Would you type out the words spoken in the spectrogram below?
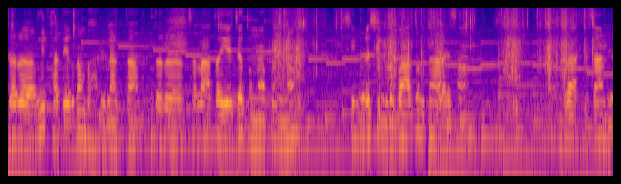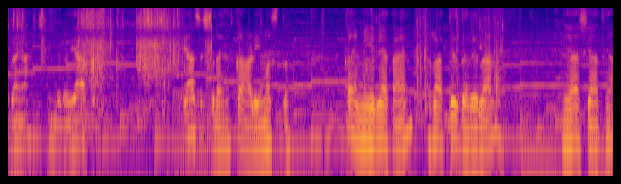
तर मिठात एकदम भारी लागता तर चला आता याच्यातून आपण ना शिंगड शिंगड बाजून काढायचा. रात्री आणलेला या शिंगड या असं या शिंगडा काळी मस्त. काय मी इल्या काय? रात्रीच धरेला ना. या अशी आत ह्या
